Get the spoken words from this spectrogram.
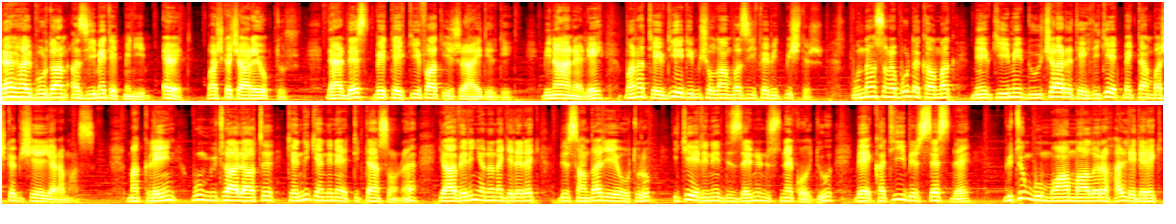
Derhal buradan azimet etmeliyim. Evet, başka çare yoktur. Derdest ve tevkifat icra edildi. Binaenaleyh bana tevdi edilmiş olan vazife bitmiştir. Bundan sonra burada kalmak mevkiimi duçarı tehlike etmekten başka bir şeye yaramaz. McLean bu mütalatı kendi kendine ettikten sonra yaverin yanına gelerek bir sandalyeye oturup iki elini dizlerinin üstüne koydu ve kati bir sesle bütün bu muammaları hallederek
